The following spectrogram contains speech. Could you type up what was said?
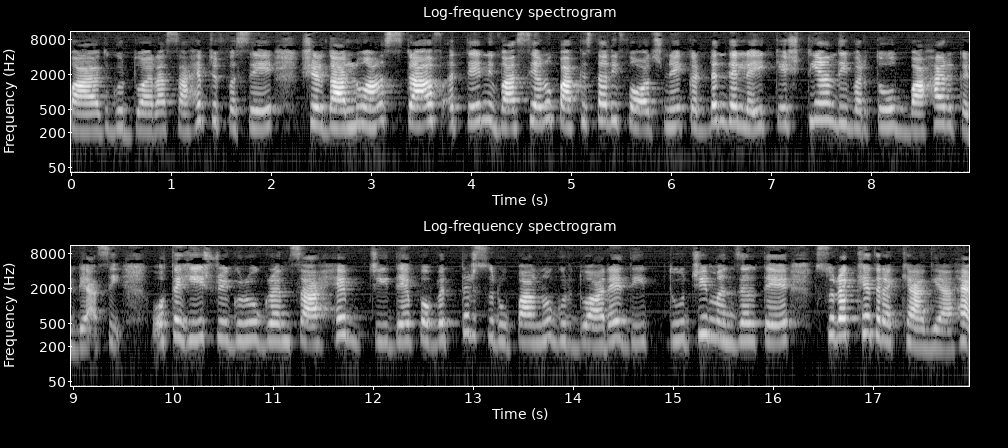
ਬਾਅਦ ਗੁਰਦੁਆਰਾ ਸਾਹਿਬ 'ਚ ਫਸੇ ਸ਼ਰਧਾਲੂਆਂ, ਸਟਾਫ ਅਤੇ ਨਿਵਾਸੀਆਂ ਨੂੰ ਪਾਕਿਸਤਾਨੀ ਫੌਜ ਨੇ ਕੱਢਣ ਦੇ ਲਈ ਕਿਸ਼ਤੀਆਂ ਦੀ ਵਰਤੋਂ ਬਾਹਰ ਕੱਢਿਆ ਸੀ। ਉੱਥੇ ਹੀ ਸ੍ਰੀ ਗੁਰੂ ਗ੍ਰੰਥ ਸਾਹਿਬ ਜੀ ਦੇ ਪਵਿੱਤਰ ਸਰੂਪਾਂ ਨੂੰ ਗੁਰਦੁਆਰੇ ਦੀ ਦੂਜੀ ਮੰਜ਼ਲ ਤੇ ਸੁਰੱਖਿਅਤ ਰੱਖਿਆ ਗਿਆ ਹੈ।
